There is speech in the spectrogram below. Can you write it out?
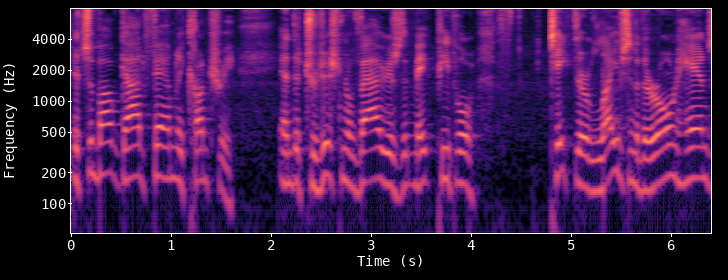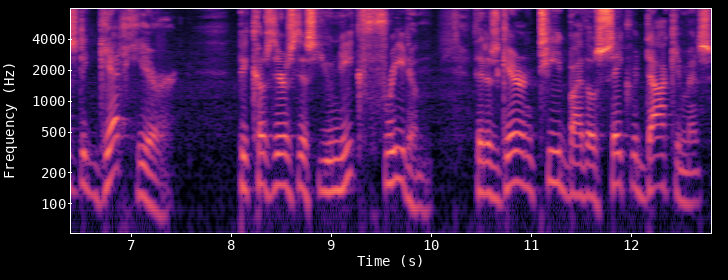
It's about God, family, country, and the traditional values that make people take their lives into their own hands to get here because there's this unique freedom that is guaranteed by those sacred documents.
